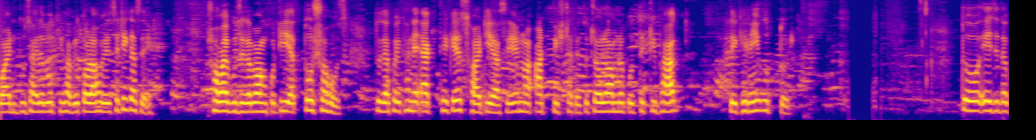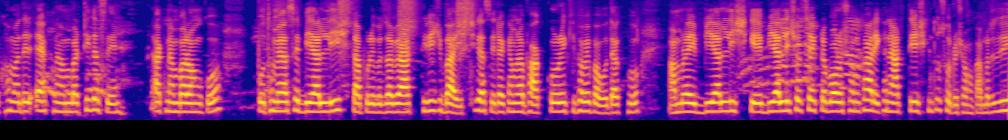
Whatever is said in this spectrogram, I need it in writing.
পয়েন্ট বুঝাই দেবো কীভাবে করা হয়েছে, ঠিক আছে? সবাই বুঝে যাবে অঙ্কটি, এত সহজ। তো দেখো এখানে এক থেকে ছয়টি আছে আট পৃষ্ঠাতে, তো চলো আমরা প্রত্যেকটি ভাগ দেখে নিই উত্তর। তো এই যে দেখো আমাদের এক নাম্বার, ঠিক আছে? এক নাম্বার অঙ্ক। প্রথমে আছে বিয়াল্লিশ, তারপরে যাবে আটত্রিশ, বাইশ, ঠিক আছে? এটাকে আমরা ভাগ করে কীভাবে পাবো? দেখো, আমরা এই বিয়াল্লিশকে, বিয়াল্লিশ হচ্ছে একটা বড় সংখ্যা, আর এখানে আটত্রিশ কিন্তু ছোট সংখ্যা। আমরা যদি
